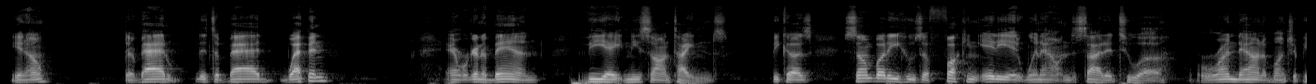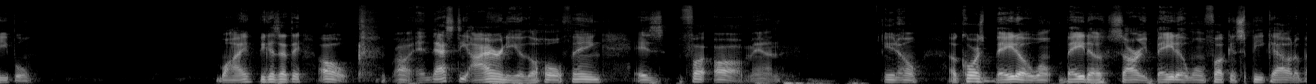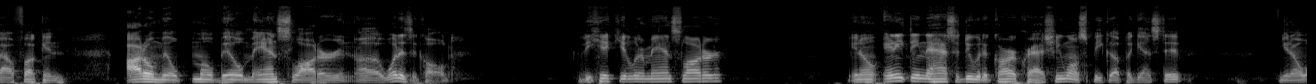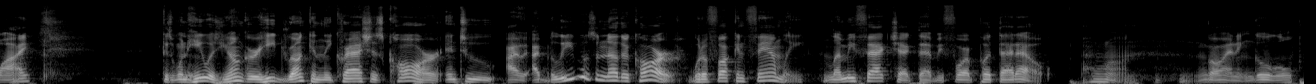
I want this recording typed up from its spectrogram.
You know, they're bad. It's a bad weapon. And we're to ban V8 Nissan Titans because somebody who's a fucking idiot went out and decided to uh, run down a bunch of people. Why? Because I think, oh, uh, and that's the irony of the whole thing is, fuck. oh man, you know, of course, Beta won't, Beta, sorry, Beta won't fucking speak out about fucking automobile manslaughter and, uh, what is it called? Vehicular manslaughter? You know, anything that has to do with a car crash, he won't speak up against it. You know why? Because when he was younger, he drunkenly crashed his car into, I, I believe it was another car with a fucking family. Let me fact check that before I put that out. Hold on. Go ahead and Google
